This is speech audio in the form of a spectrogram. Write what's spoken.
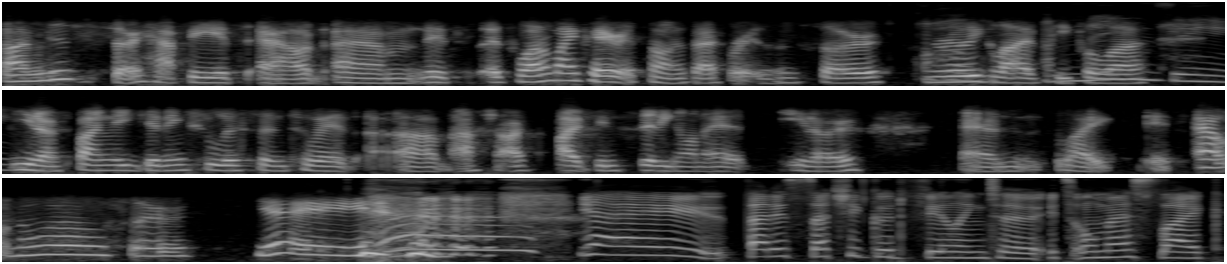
I'm just so happy it's out. Um, it's it's one of my favorite songs I've written, so I'm really glad people Amazing. are, you know, finally getting to listen to it um, after I've, I've been sitting on it, you know, and like it's out in the world. So yay! Yay! That is such a good feeling to. It's almost like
